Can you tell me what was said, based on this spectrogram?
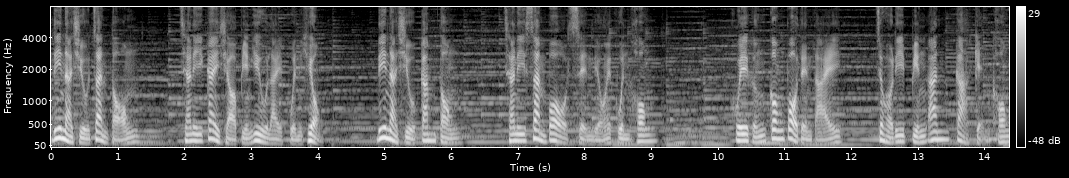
你若是有赞同，请你介绍朋友来分享；你若是有感动。请你散布善良的芬芳，花光广播电台，祝福你平安加健康。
